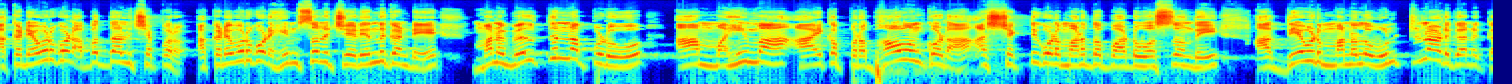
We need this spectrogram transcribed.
అక్కడ ఎవరు కూడా అబద్ధాలు చెప్పరు. అక్కడెవరు కూడా హింసలు చేయరు. ఎందుకంటే మనం వెళ్తున్నప్పుడు ఆ మహిమ ఆ యొక్క ప్రభావం కూడా ఆ శక్తి కూడా మనతో పాటు వస్తుంది. ఆ దేవుడు మనలో ఉంటున్నాడు గనుక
